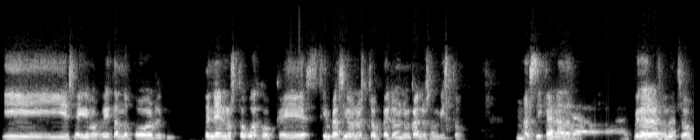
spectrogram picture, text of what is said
y seguimos gritando por tener nuestro hueco, que es, siempre ha sido nuestro, pero nunca nos han visto. Mm, Así que nada, cuidaros mucho.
